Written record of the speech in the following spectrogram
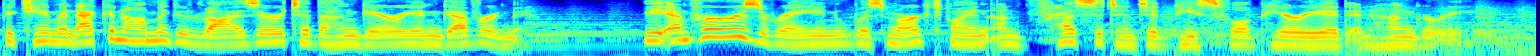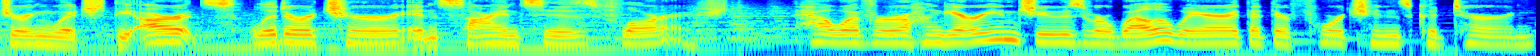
became an economic advisor to the Hungarian government. The emperor's reign was marked by an unprecedented peaceful period in Hungary, during which the arts, literature, and sciences flourished. However, Hungarian Jews were well aware that their fortunes could turn,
